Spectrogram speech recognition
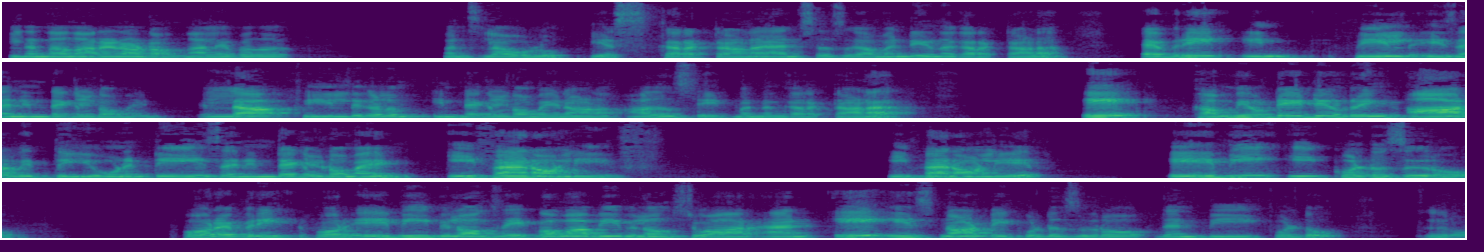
ഫീൽഡ് എന്താണെന്ന് അറിയണം കേട്ടോ. എന്നാലേ ഇപ്പൊ അത് മനസ്സിലാവുള്ളൂ. യെസ് കറക്റ്റ് ആണ്. ആൻസേഴ്സ് കമന്റ് ചെയ്യുന്നത് കറക്റ്റ് ആണ്. Every in field is an integral domain എല്ലാ ഫീൽഡുകളും ഇന്റഗ്രൽ ഡൊമൈൻ ആണ്. അതും സ്റ്റേറ്റ്മെന്റും കറക്റ്റ് ആണ്. A commutative ring R with unity is an integral domain if and only if if and only if A B equal to zero for every for a b belongs a comma b belongs to r and a is not equal to 0 then b equal to 0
